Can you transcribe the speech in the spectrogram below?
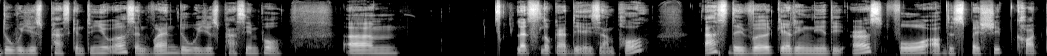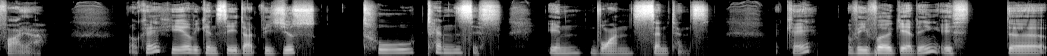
do we use past continuous and when do we use past simple? Um, let's look at the example. As they were getting near the earth four of the spaceship caught fire. Okay here we can see that we use two tenses in one sentence. Okay? We were getting is the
